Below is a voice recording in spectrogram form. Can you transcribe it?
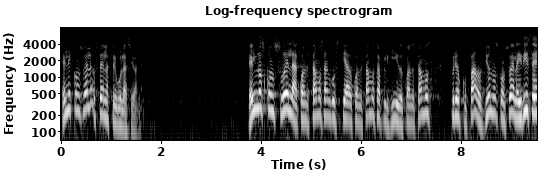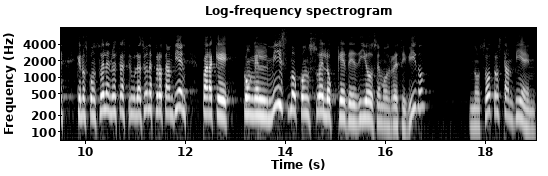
Él le consuela a usted en las tribulaciones. Él nos consuela cuando estamos angustiados, cuando estamos afligidos, cuando estamos preocupados. Dios nos consuela y dice que nos consuela en nuestras tribulaciones, pero también para que con el mismo consuelo que de Dios hemos recibido, nosotros también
